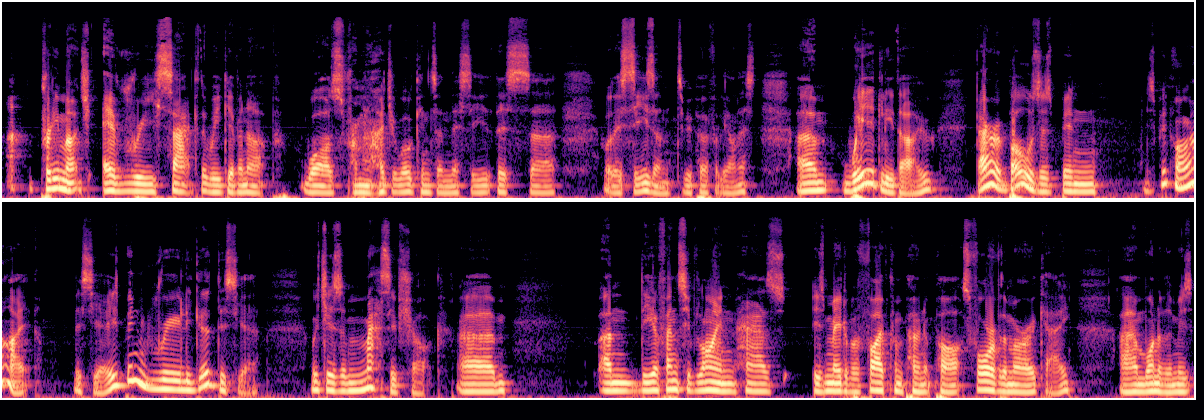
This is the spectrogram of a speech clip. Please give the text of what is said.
pretty much every sack that we've given up was from Elijah Wilkinson this this uh, well this season. To be perfectly honest, um, weirdly though, Garett Bolles has been he's been all right this year. He's been really good this year, which is a massive shock. Um, and the offensive line has is made up of five component parts. Four of them are okay, and one of them is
